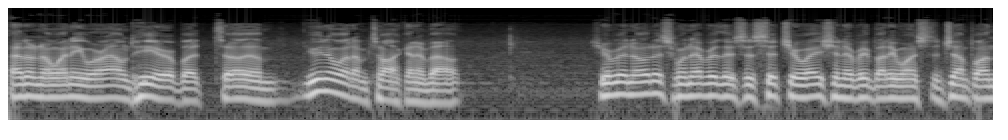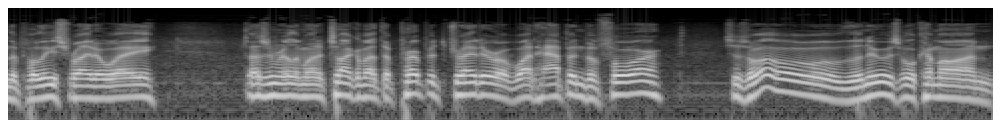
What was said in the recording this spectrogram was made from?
I don't know any around here, but um, you know what I'm talking about. Do you ever notice whenever there's a situation, everybody wants to jump on the police right away? Doesn't really want to talk about the perpetrator or what happened before? Says, oh, the news will come on.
